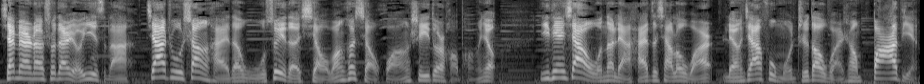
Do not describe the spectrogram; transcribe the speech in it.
下面呢说点有意思的啊，家住上海的五岁的小王和小黄是一对好朋友。一天下午呢，俩孩子下楼玩，两家父母直到晚上八点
